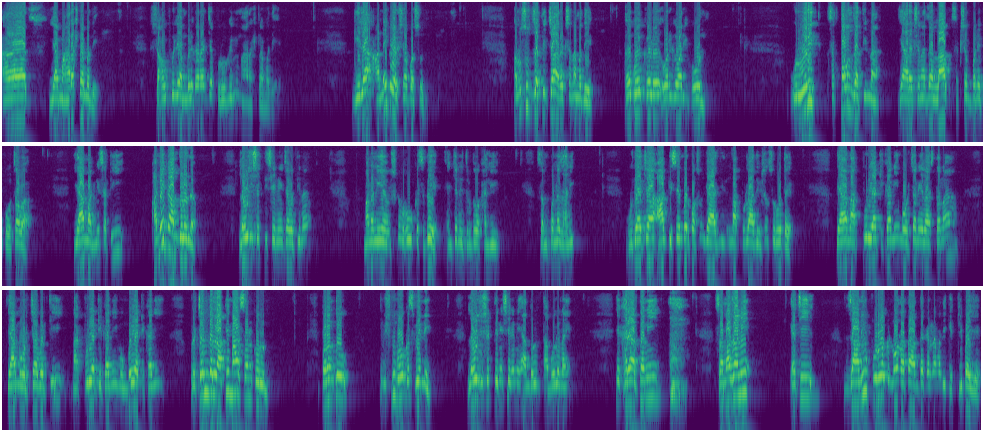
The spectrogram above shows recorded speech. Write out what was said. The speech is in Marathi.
आज या महाराष्ट्रामध्ये शाहू फुले आंबेडकरांच्या पुरोगामी महाराष्ट्रामध्ये गेल्या अनेक वर्षापासून अनुसूचित जातीच्या आरक्षणामध्ये अ वर्गवारी होऊन उर्वरित सत्तावन्न जातींना या आरक्षणाचा लाभ सक्षमपणे पोहोचावा या मागणीसाठी अनेक आंदोलनं लवजी शक्ती सेनेच्या वतीनं माननीय विष्णुभाऊ कसबे यांच्या नेतृत्वाखाली संपन्न झाली. उद्याच्या आठ डिसेंबरपासून ज्या नागपूरला अधिवेशन सुरू होत आहे त्या नागपूर या ठिकाणी मोर्चा नेला असताना त्या मोर्चावरती नागपूर या ठिकाणी मुंबई या ठिकाणी प्रचंड लाठीमार सहन करून परंतु विष्णुभाऊ कसबेंनी लवजी शक्तीने सेनेने हे आंदोलन थांबवलं नाही. हे खऱ्या अर्थाने समाजाने याची जाणीवपूर्वक नोंद आता अंतकरणामध्ये घेतली पाहिजे.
